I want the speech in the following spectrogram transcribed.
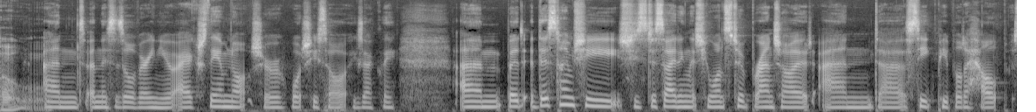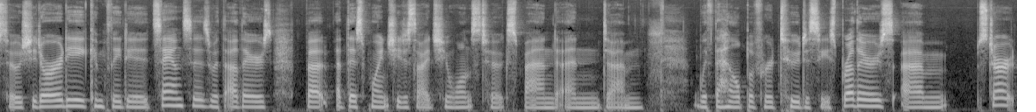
Oh. And and this is all very new. I actually am not sure what she saw exactly. Um, but this time she she's deciding that she wants to branch out and uh, seek people to help. So she'd already completed seances with others, but at this point she decides she wants to expand and, um, with the help of her two deceased brothers, um, start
